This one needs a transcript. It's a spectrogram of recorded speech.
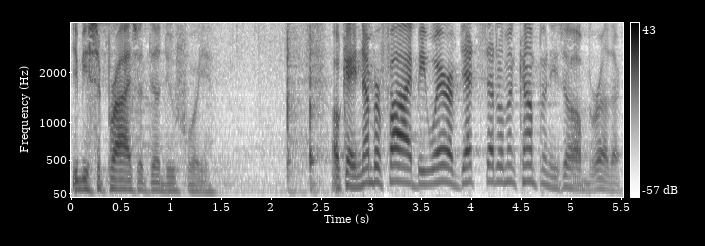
You'd be surprised what they'll do for you. Okay, number five, beware of debt settlement companies. Oh, brother.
